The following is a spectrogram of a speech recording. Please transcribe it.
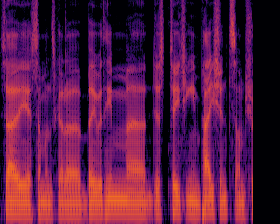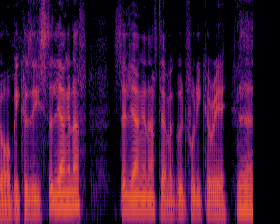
So yeah, someone's got to be with him, uh, just teaching him patience. I'm sure because he's still young enough, still young enough to have a good footy career, Yeah.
